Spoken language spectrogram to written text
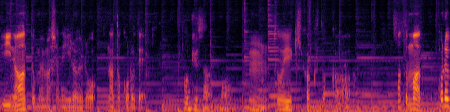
いいなって思いましたね、いろいろなところで。東急さんの、うん、そういう企画とか、あとまあ、これ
